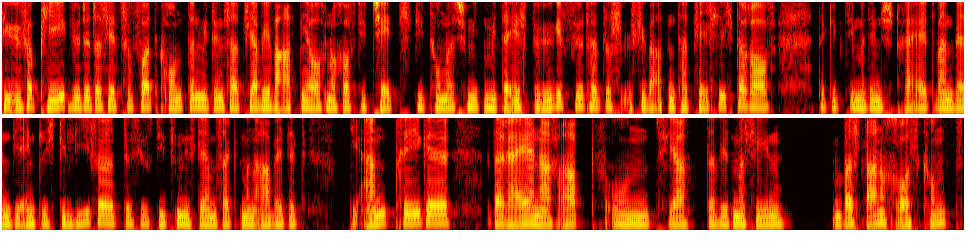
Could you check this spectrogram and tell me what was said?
Die ÖVP würde das jetzt sofort kontern mit dem Satz, ja, wir warten ja auch noch auf die Chats, die Thomas Schmidt mit der SPÖ geführt hat. Das, sie warten tatsächlich darauf. Da gibt's immer den Streit, wann werden die endlich geliefert. Das Justizministerium sagt, man arbeitet die Anträge der Reihe nach ab und ja, da wird man sehen, was da noch rauskommt.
